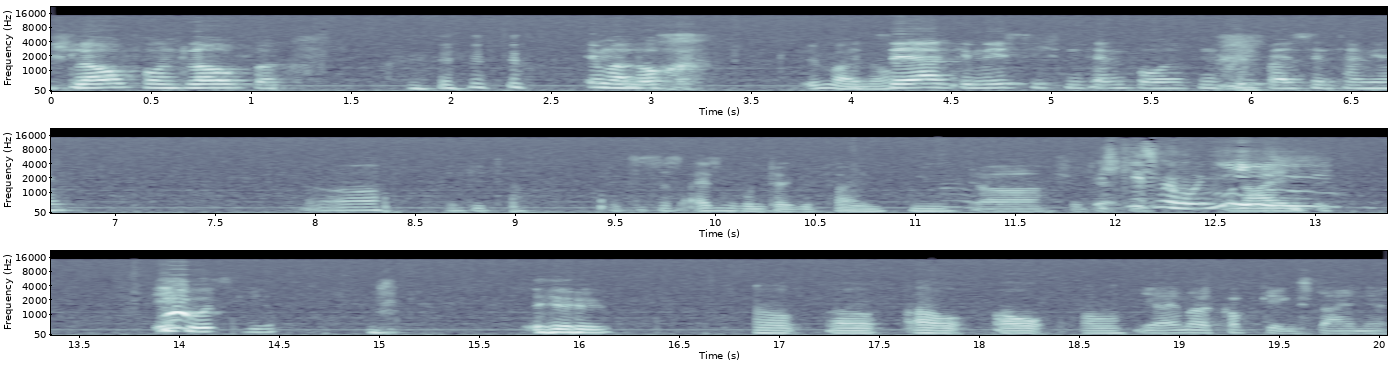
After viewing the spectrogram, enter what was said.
Ich laufe und laufe. Immer noch. Immer Mit noch. sehr gemäßigtem Tempo. Ein Creeper ist hinter mir. Ja. Jetzt ist das Eisen runtergefallen. Hm. Ja, Ich geh's mir holen. Oh nein. Ich hol's mir. au, au, au, au, au, Ja, immer Kopf gegen Steine.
